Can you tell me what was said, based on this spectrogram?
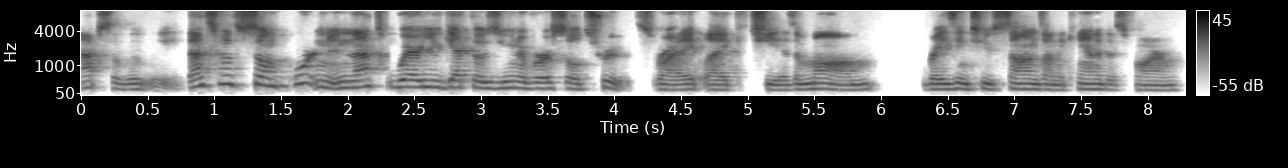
Absolutely. That's what's so important. And that's where you get those universal truths, right? Like she is a mom raising two sons on a cannabis farm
